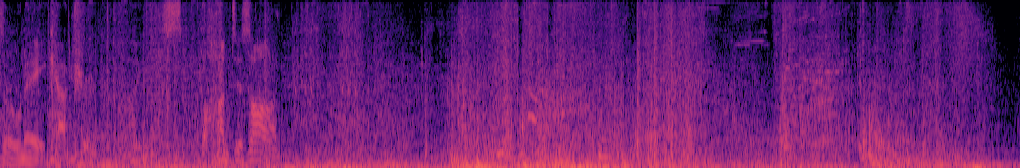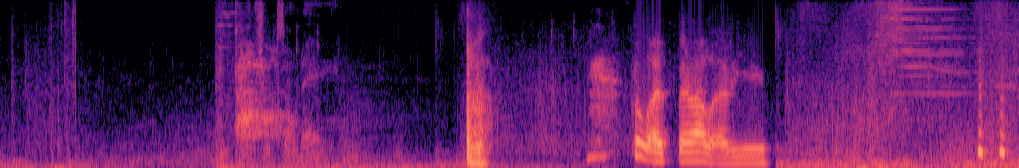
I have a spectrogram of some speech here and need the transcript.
Zone A captured. Please, the hunt is on. Zone A. Celeste, I love you.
